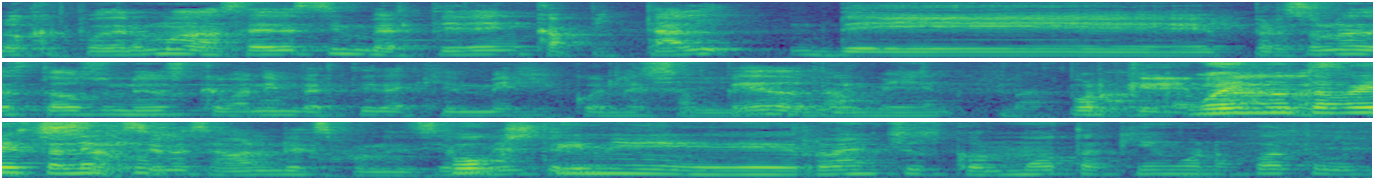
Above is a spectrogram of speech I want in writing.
lo que podremos hacer es invertir en capital de personas de Estados Unidos que van a invertir aquí en México en esa Sí, pedo, güey. también. Porque Güey, no las te vayas tan lejos. se van exponencialmente. Fox tiene ranchos con mota aquí en Guanajuato, güey.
